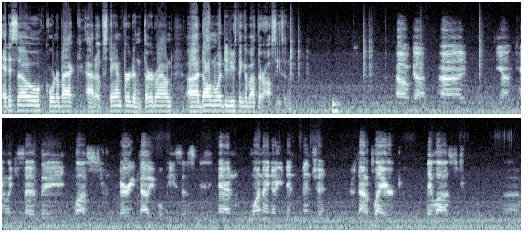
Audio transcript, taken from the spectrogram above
Ediso, cornerback out of Stanford in third round. Uh, Dalton, what did you think about their offseason? Oh god. Uh, yeah, kind of like you said, they lost very valuable pieces, and one I know you didn't mention, who's not a player, they lost uh,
